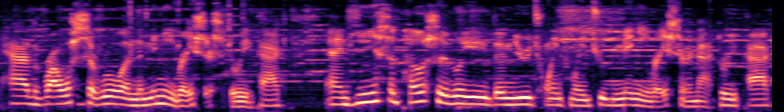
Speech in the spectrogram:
had Raoul *ÇaRoule* in the Mini Racers 3 pack, and he is supposedly the new 2022 Mini Racer in that 3 pack.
